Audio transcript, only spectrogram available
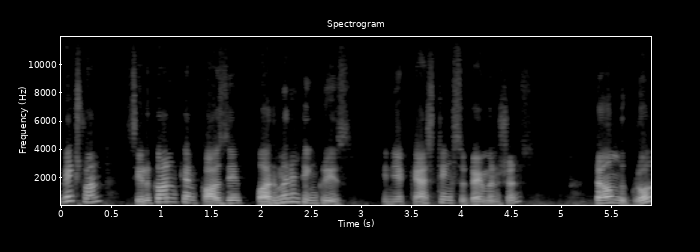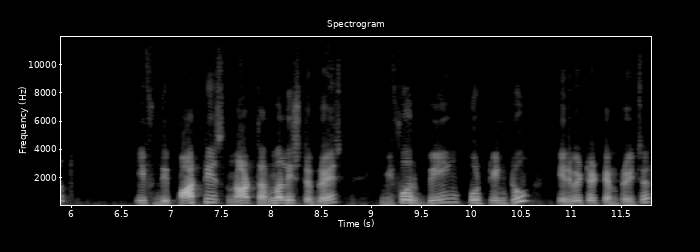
Next one silicon can cause a permanent increase in a casting's dimensions termed growth if the part is not thermally stabilized before being put into elevated temperature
